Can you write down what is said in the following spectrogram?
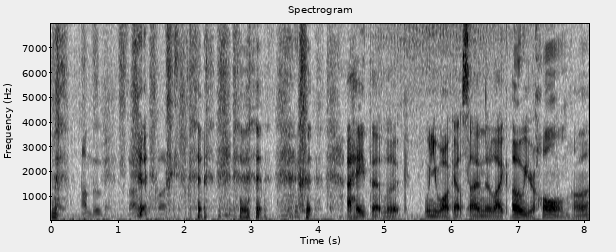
I'm moving. I don't give a fuck. I hate that look when you walk outside and they're like, "Oh, you're home, huh?"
